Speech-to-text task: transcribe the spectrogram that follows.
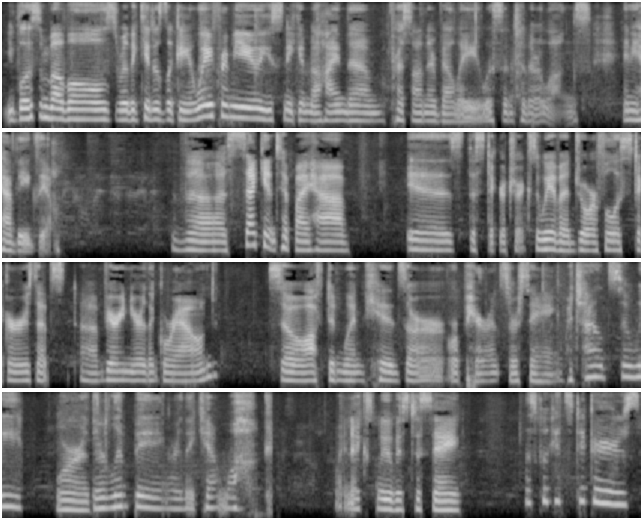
you blow some bubbles where the kid is looking away from you. You sneak in behind them, press on their belly, listen to their lungs, and you have the exam. The second tip I have is the sticker trick. So we have a drawer full of stickers that's uh, very near the ground. So often when kids are, or parents are saying, my child's so weak, or they're limping, or they can't walk, my next move is to say, let's go get stickers.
